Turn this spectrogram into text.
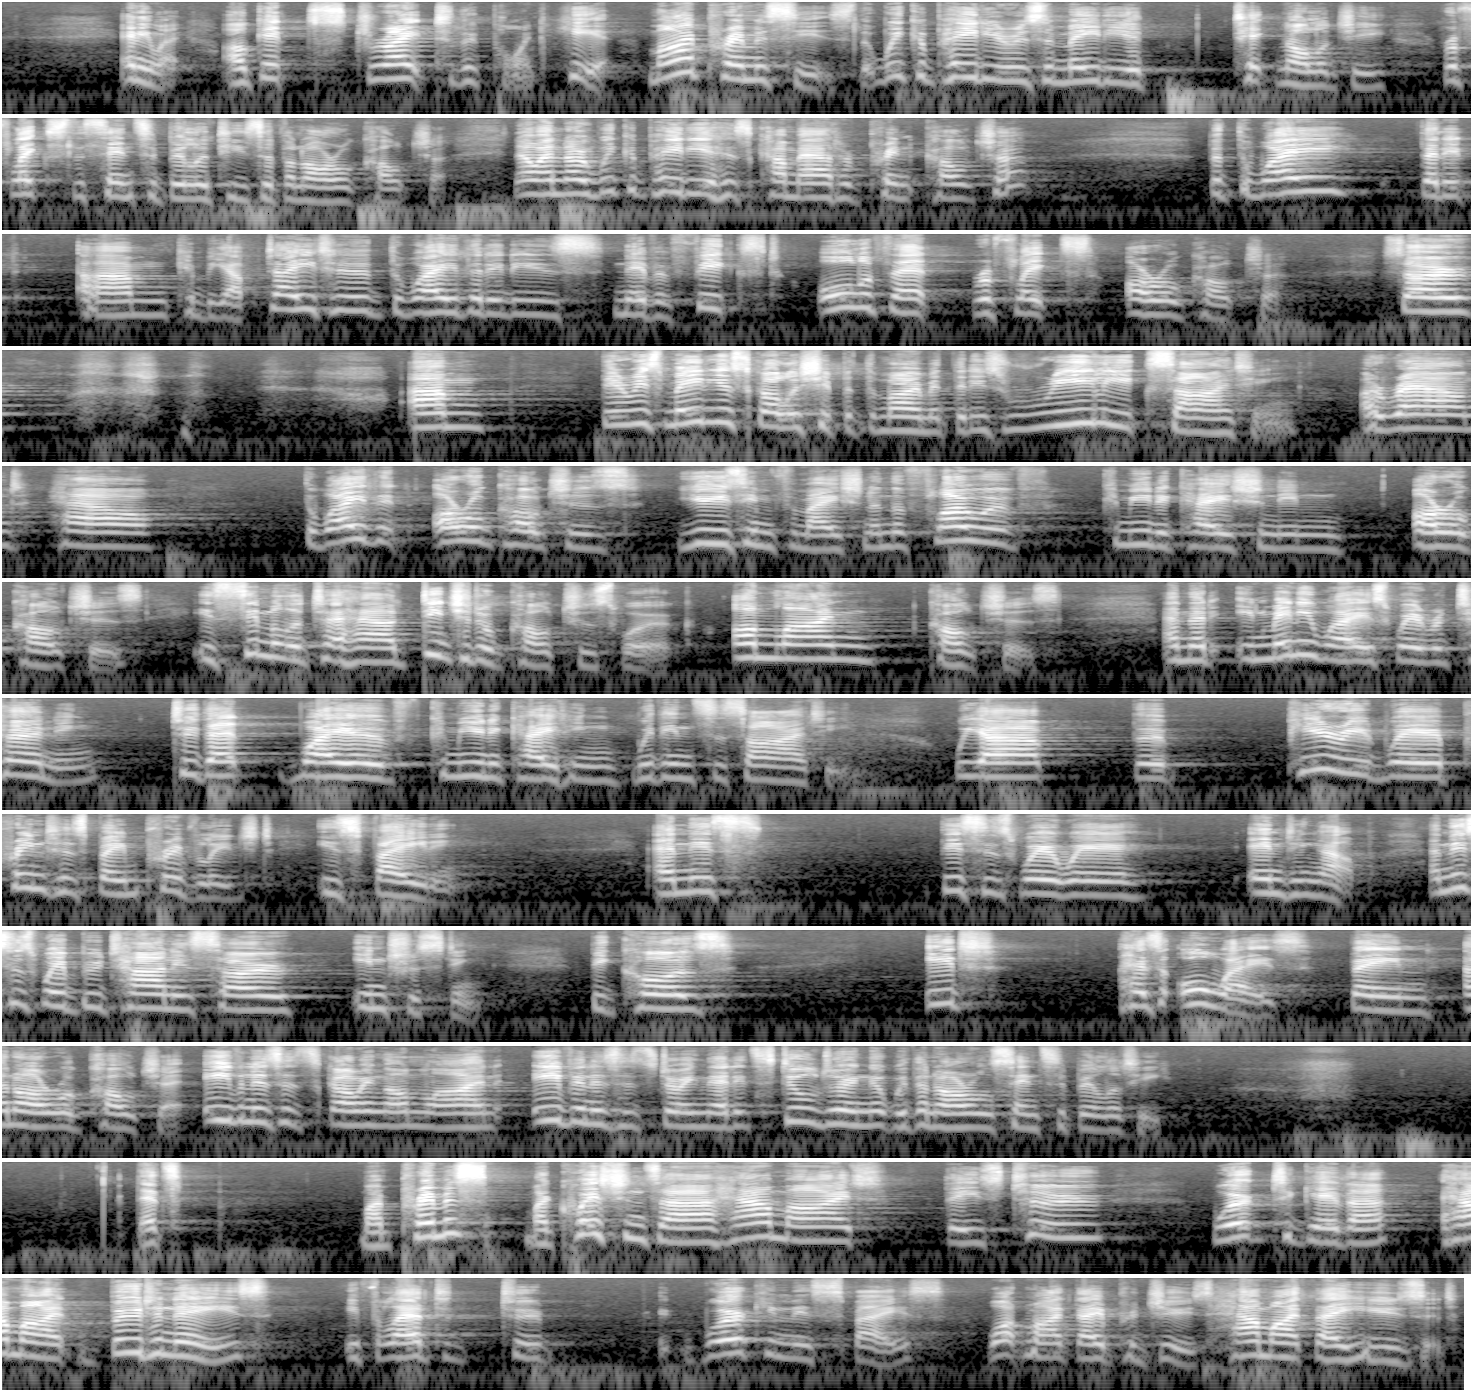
Anyway, I'll get straight to the point. Here, my premise is that Wikipedia as a media technology reflects the sensibilities of an oral culture. Now, I know Wikipedia has come out of print culture, but the way that it um, can be updated, the way that it is never fixed, all of that reflects oral culture. So, um, there is media scholarship at the moment that is really exciting around how the way that oral cultures use information and the flow of communication in oral cultures is similar to how digital cultures work, online cultures, and that in many ways we're returning to that way of communicating within society. We are, the period where print has been privileged is fading. And this, this is where we're ending up. And this is where Bhutan is so interesting because it has always been an oral culture. Even as it's going online, even as it's doing that, it's still doing it with an oral sensibility. That's my premise. My questions are, how might these two work together? How might Bhutanese, if allowed to, to work in this space, what might they produce? How might they use it?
